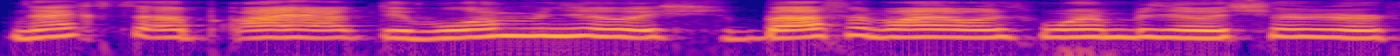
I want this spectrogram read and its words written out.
Next up, I have the warm vanilla, Bath and Body warm vanilla sugar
